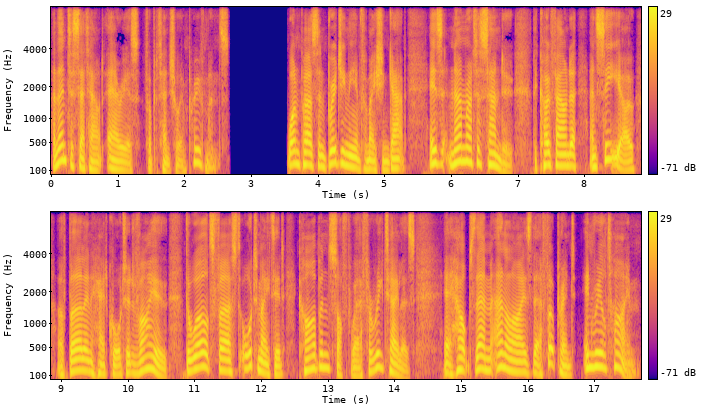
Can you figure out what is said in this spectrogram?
and then to set out areas for potential improvements. One person bridging the information gap is Namrata Sandhu, the co founder and CEO of Berlin headquartered Vaayu, the world's first automated carbon software for retailers. It helps them analyze their footprint in real time.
